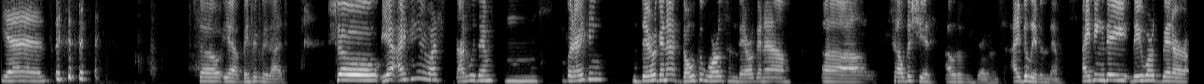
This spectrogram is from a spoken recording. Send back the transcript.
Yes. So yeah, basically that. So yeah, I think it was that with them. Mm, but I think they're gonna go to worlds and they're gonna uh, sell the shit out of the programs. I believe in them. I think they they work better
